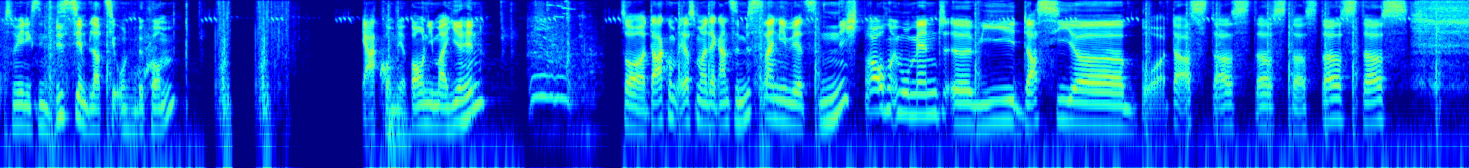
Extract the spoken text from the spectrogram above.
Dass wir wenigstens ein bisschen Platz hier unten bekommen. Ja, komm, wir bauen die mal hier hin. So, da kommt erstmal der ganze Mist rein, den wir jetzt nicht brauchen im Moment. Äh, wie das hier. Boah, das, das, das, das, das, das.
